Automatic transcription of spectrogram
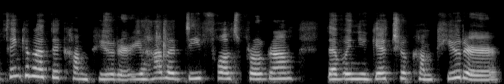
think about the computer. You have a default program that when you get your computer,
